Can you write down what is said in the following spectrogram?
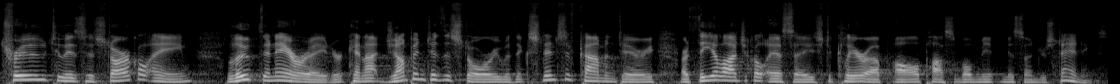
true to his historical aim, Luke, the narrator, cannot jump into the story with extensive commentary or theological essays to clear up all possible mi- misunderstandings.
